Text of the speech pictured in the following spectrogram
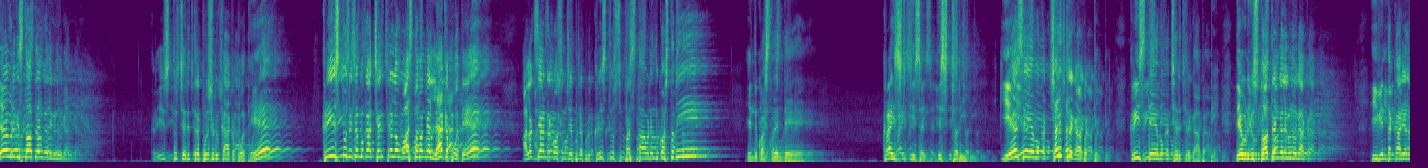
దేవుడికి స్తోత్రం కలిగినగా. క్రీస్తు చరిత్ర పురుషుడు కాకపోతే క్రీస్తు నిజముగా చరిత్రలో వాస్తవంగా లేకపోతే అలెగ్జాండర్ కోసం చెప్పినప్పుడు క్రీస్తు ప్రస్తావన ఎందుకు వస్తుంది? ఎందుకు వస్తుందంటే క్రైస్ట్ ఈస్ హిస్టరీ. ఏసే ఒక చరిత్ర కాబట్టి క్రీస్తే ఒక చరిత్ర కాబట్టి దేవుడికి స్తోత్రం కలుగును గాక. ఈ వింత కార్యాలు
